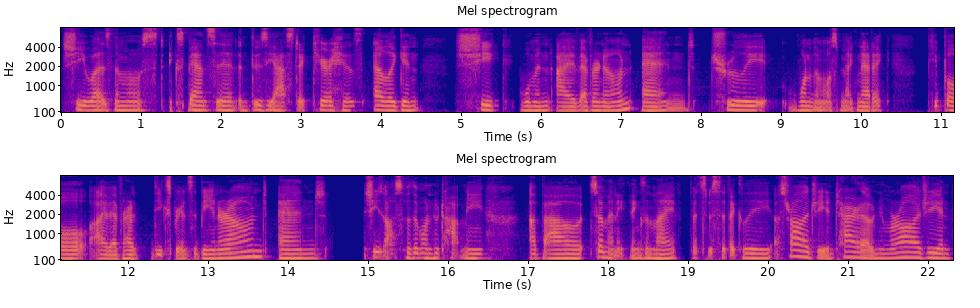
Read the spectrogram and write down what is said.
She was the most expansive, enthusiastic, curious, elegant, chic woman I've ever known, and truly one of the most magnetic people I've ever had the experience of being around. And she's also the one who taught me about so many things in life, but specifically astrology and tarot, numerology, and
